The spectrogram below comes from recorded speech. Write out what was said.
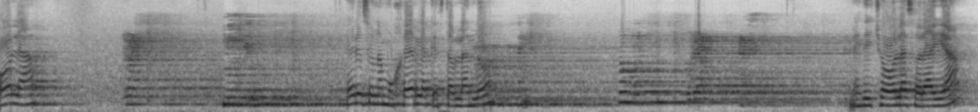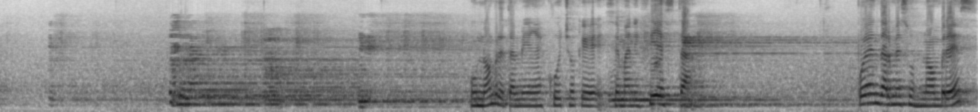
Hola. ¿Eres una mujer la que está hablando? ¿Me has dicho hola Soraya? Un hombre también escucho que se manifiesta. ¿Pueden darme sus nombres?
